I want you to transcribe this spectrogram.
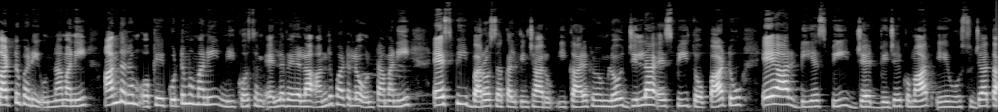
కట్టుబడి ఉన్నామని అందరం ఒకే కుటుంబమని మీకోసం ఎల్లవేళలా అందుబాటులో ఉంటామని ఎస్పీ భరోసా కల్పించారు. ఈ కార్యక్రమంలో జిల్లా ఎస్పీతో పాటు AR DSP Z Vijay Kumar AO Sujatha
